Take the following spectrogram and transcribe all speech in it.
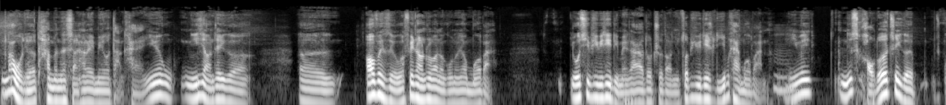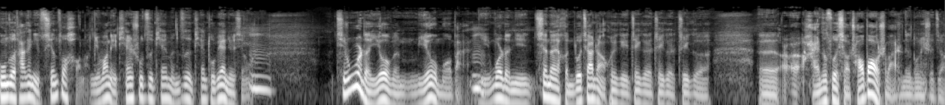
那我觉得他们的想象力没有打开，因为你想这个，呃，Office 有个非常重要的功能叫模板，尤其 PPT 里面大家都知道，你做 PPT 是离不开模板的，因为你好多这个工作他给你先做好了，你往里添数字、添文字、添图片就行了。嗯其实 Word 也有文也有模板，嗯你 Word 你现在很多家长会给这个这个这个呃儿孩子做小抄报是吧？是那个东西是叫，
